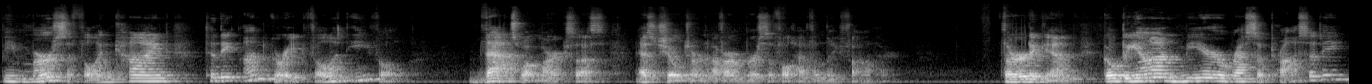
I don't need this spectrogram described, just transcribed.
Be merciful and kind to the ungrateful and evil. That's what marks us as children of our merciful Heavenly Father. Third, again, go beyond mere reciprocity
